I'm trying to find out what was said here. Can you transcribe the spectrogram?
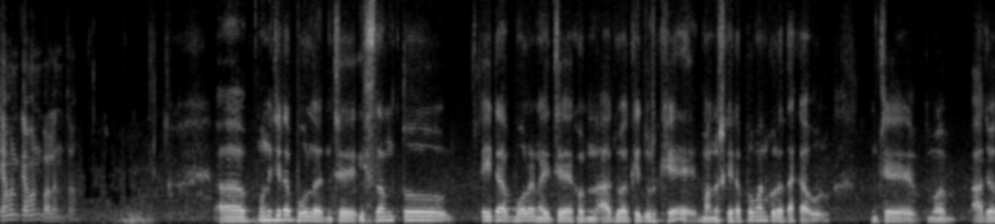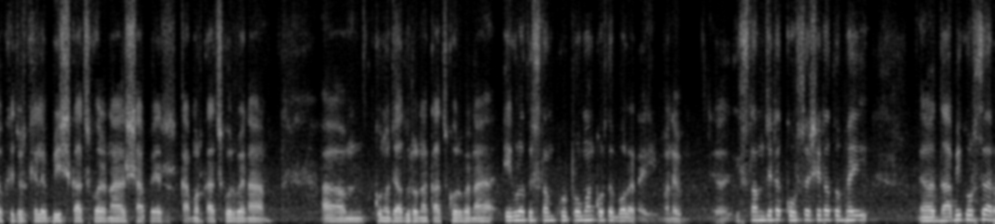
কেমন, কেমন বলেন তো? উনি যেটা বললেন যে ইসলাম তো এটা বলে নাই যে এখন আজোয়া খেজুর খেয়ে মানুষকে এটা প্রমাণ করে দেখাও যে আজোয়া খেজুর খেলে বিষ কাজ করে না, সাপের কামড় কাজ করবে না, কোনো জাদুটোনা কাজ করবে না। এগুলো তো ইসলাম প্রমাণ করতে বলে নাই। মানে ইসলাম যেটা করছে সেটা তো ভাই দাবি করছে আর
